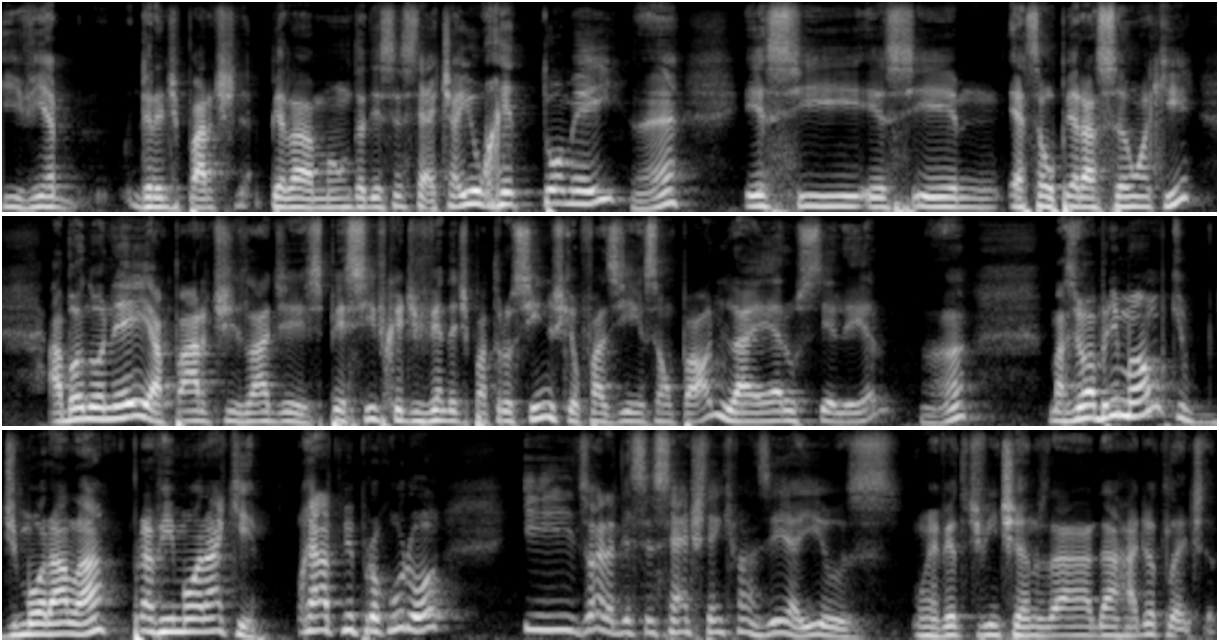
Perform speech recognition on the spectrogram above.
e vinha grande parte pela mão da DC7. Aí eu retomei né, esse, esse, essa operação aqui, abandonei a parte lá de específica de venda de patrocínios que eu fazia em São Paulo, lá era o celeiro, né, mas eu abri mão de morar lá para vir morar aqui. O Renato me procurou e disse, olha, a DC7 tem que fazer aí os, um evento de 20 anos da, da Rádio Atlântida.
